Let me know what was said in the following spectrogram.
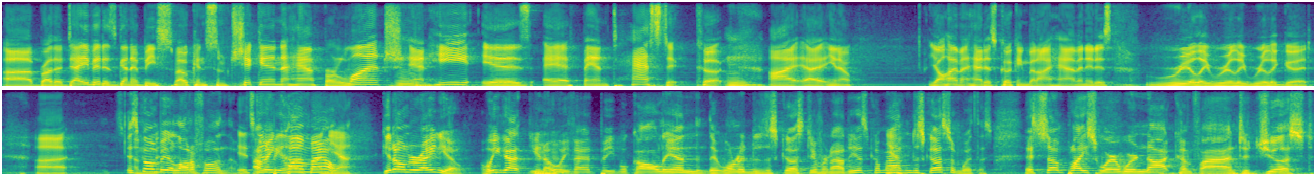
Uh, Brother David is going to be smoking some chicken a half for lunch, and he is a fantastic cook. I, uh, you know, y'all haven't had his cooking, but I have, and it is really, really, really good. Uh, It's going to be a lot of fun, though. It's I gonna be a lot of fun, out. yeah. Mm-hmm. Get on the radio. We got, you know, we've had people call in that wanted to discuss different ideas. Come Yeah. out and discuss them with us. It's some place where we're not confined to just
